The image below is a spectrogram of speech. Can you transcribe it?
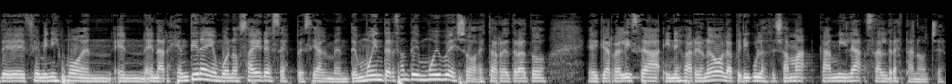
de feminismo en, en, en Argentina y en Buenos Aires especialmente. Muy interesante y muy bello este retrato eh, que realiza Inés Barrio Nuevo. La película se llama Camila saldrá esta noche.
